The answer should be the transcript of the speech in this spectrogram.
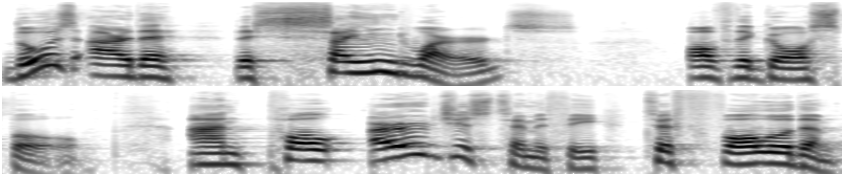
Those are the, the sound words of the gospel. And Paul urges Timothy to follow them,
